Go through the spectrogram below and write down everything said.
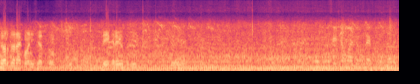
ਗੁਰਦੁਆਰਾ ਖਵਾਣੀ ਸਾਹਿਬ ਤੋਂ ਦੇਖ ਰਹੇ ਹੋ ਤੁਸੀਂ। ਜਿਵੇਂ ਹੀ। ਅਸੀਂ ਜਮਾ ਚੋਂ ਲੈ ਕੇ ਬੰਦਾ ਵਿੱਚ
